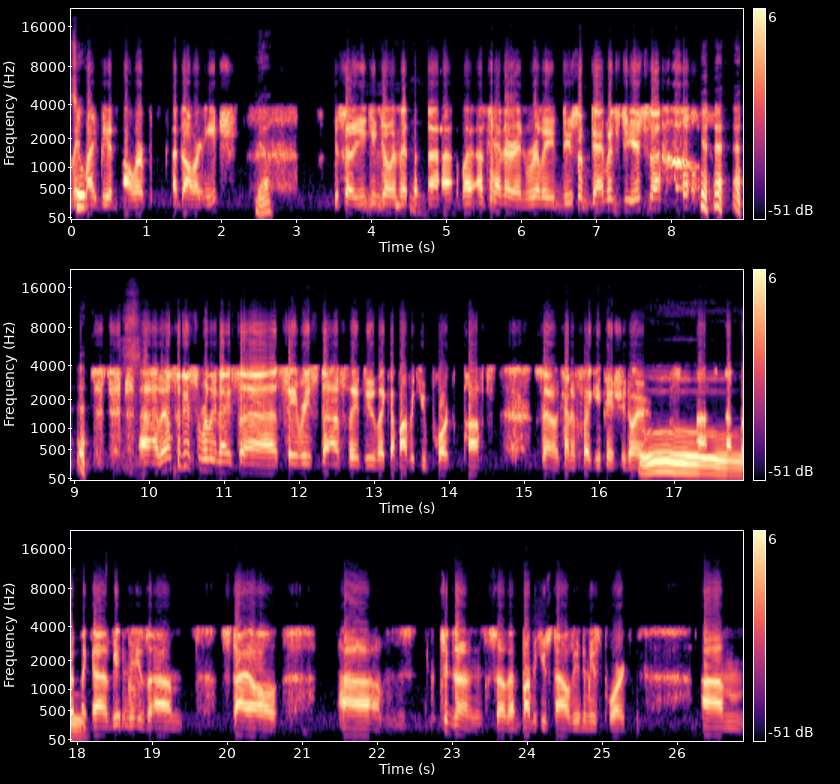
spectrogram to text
they So- might be a dollar a dollar each. Yeah. So you can go in there with uh, a tenor and really do some damage to yourself. uh, they also do some really nice uh, savory stuff. They do like a barbecue pork puffs, so kind of flaky pastry dough uh, stuff with like a Vietnamese um, style um, thịt so that barbecue style Vietnamese pork. Um,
